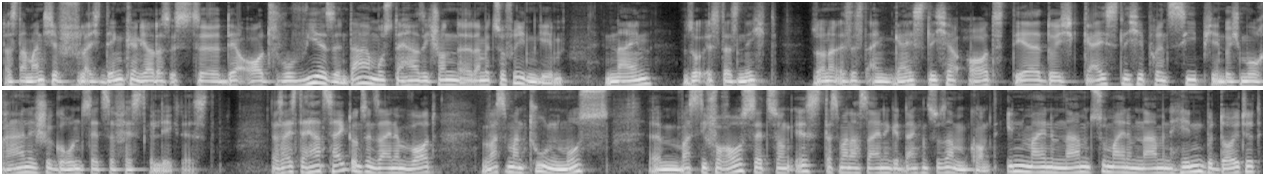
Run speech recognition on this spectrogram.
dass da manche vielleicht denken, ja, das ist äh, der Ort, wo wir sind. Da muss der Herr sich schon äh, damit zufrieden geben. Nein, so ist das nicht, sondern es ist ein geistlicher Ort, der durch geistliche Prinzipien, durch moralische Grundsätze festgelegt ist. Das heißt, der Herr zeigt uns in seinem Wort, was man tun muss, ähm, was die Voraussetzung ist, dass man nach seinen Gedanken zusammenkommt. In meinem Namen, zu meinem Namen hin bedeutet,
